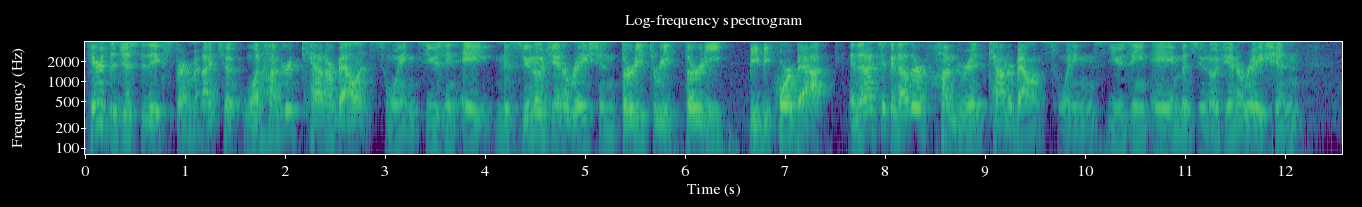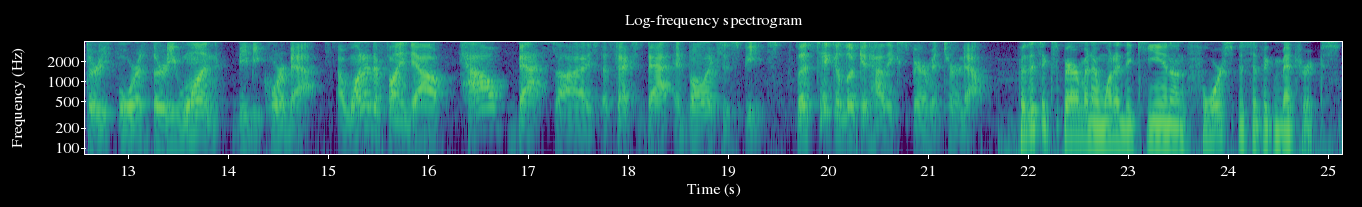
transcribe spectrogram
Here's the gist of the experiment. I took 100 counterbalance swings using a Mizuno Generation 3330 BBCOR bat, and then I took another 100 counterbalance swings using a Mizuno Generation 3431 BBCOR bat. I wanted to find out how bat size affects bat and ball exit speeds. Let's take a look at how the experiment turned out. For this experiment, I wanted to key in on four specific metrics.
